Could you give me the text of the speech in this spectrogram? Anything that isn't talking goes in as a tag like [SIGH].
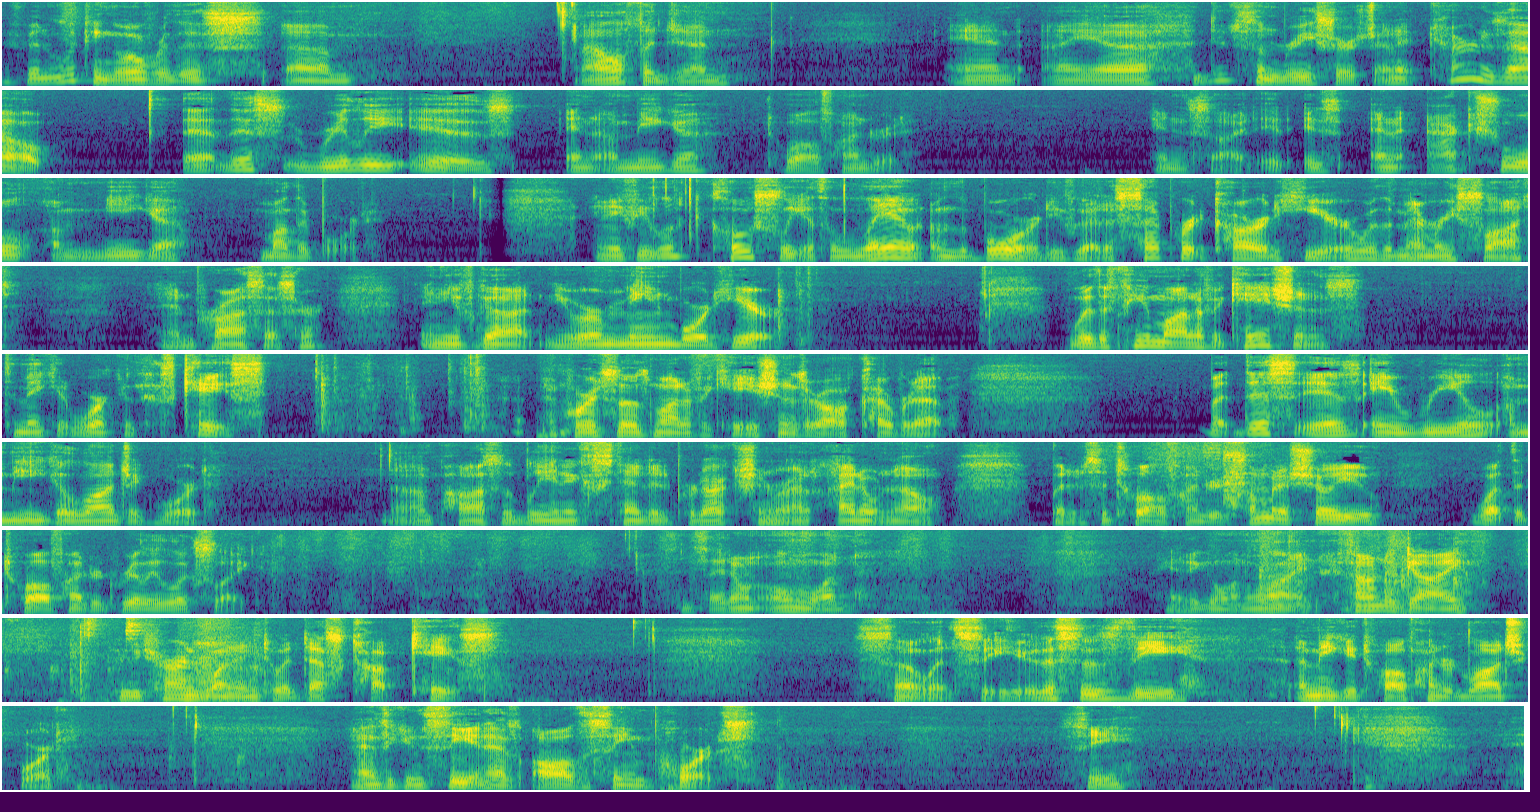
I've been looking over this um, AlphaGen and I uh, did some research and it turns out that this really is an Amiga 1200 inside. It is an actual Amiga motherboard. And if you look closely at the layout of the board, you've got a separate card here with a memory slot and processor, and you've got your main board here with a few modifications to make it work in this case. Of course, those modifications are all covered up. But this is a real Amiga logic board. Uh, possibly an extended production run, I don't know. But it's a 1200, so I'm going to show you what the 1200 really looks like. Since I don't own one, I had to go online. I found a guy who turned one into a desktop case. So let's see here. This is the Amiga 1200 logic board. As you can see, it has all the same ports. See?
